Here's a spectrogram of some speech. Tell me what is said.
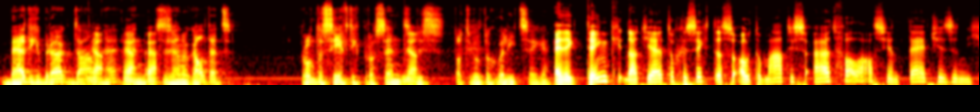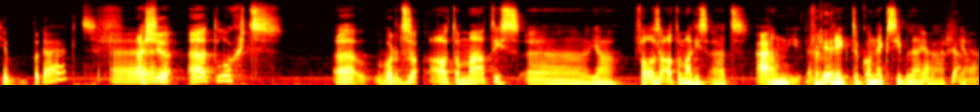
beide gebruikt, Daan, Ja, hè? ja, en ja. ze zijn nog altijd rond de 70 procent. Ja. Dus dat wil toch wel iets zeggen. En ik denk dat jij toch gezegd dat ze automatisch uitvallen als je een tijdje ze niet gebruikt. Eh, Als je uitlogt, eh, worden ze automatisch, eh, ja, vallen ze automatisch uit. Ah, Dan verbreekt de connectie blijkbaar. Ja, Ja.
